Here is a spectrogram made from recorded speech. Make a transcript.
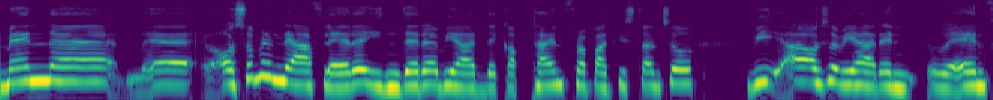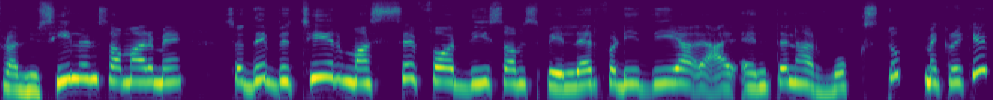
Men uh, også men det er flere indere, vi har det kaptein fra Pakistan, så vi, også, vi har en, en fra New Zealand som er med. Så det betyr masse for de som spiller, fordi de enten har vokst opp med cricket,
